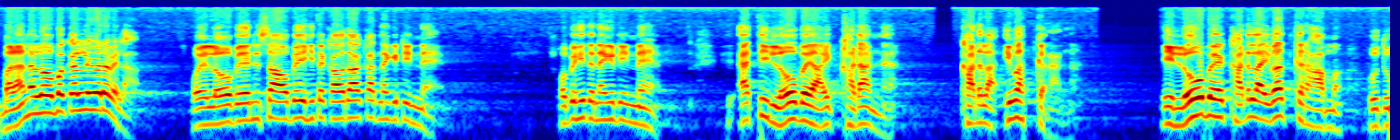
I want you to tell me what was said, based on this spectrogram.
බලන්න ලෝභ කල්ල ඉවර වෙලා. ඔය ලෝබය නිසා ඔබේ හිත කවදාකත් නැගිටින්නේ. ඔබ හිත නැගිටින්නේ. ඇති ලෝභය අයි කඩන්න කඩලා ඉවත් කරන්න. ඒ ලෝභය කඩලා ඉවත් කරාම පුදු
